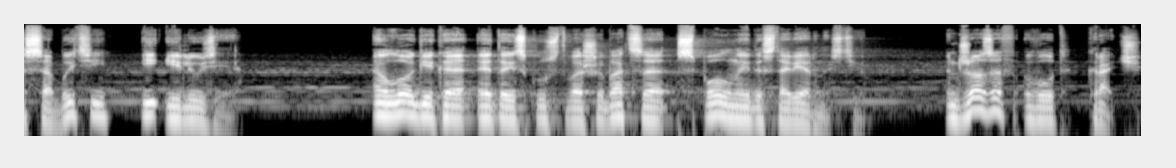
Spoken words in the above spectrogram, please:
событий и иллюзия. Логика – это искусство ошибаться с полной достоверностью. Джозеф Вуд Крач.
